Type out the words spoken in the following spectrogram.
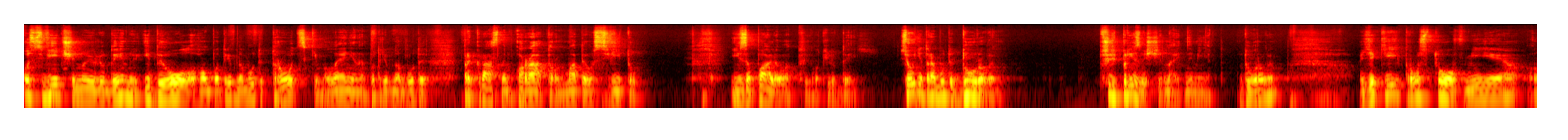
освіченою людиною, ідеологом, потрібно бути Троцьким, Леніним, потрібно бути прекрасним оратором, мати освіту і запалювати от людей. Сьогодні треба бути дуровим чи прізвище навіть не міняти. Дуровим. Який просто вміє е,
